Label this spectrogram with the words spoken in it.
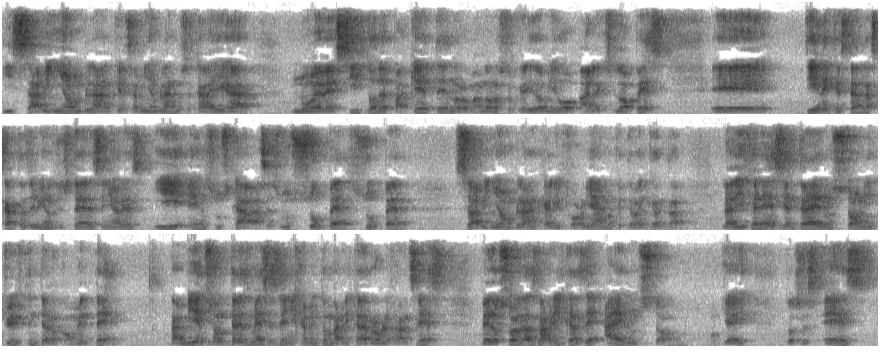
y Sauvignon Blanc. El Sauvignon Blanc nos acaba de llegar nuevecito de paquete, nos lo mandó nuestro querido amigo Alex López. Eh, tiene que estar en las cartas de vinos de ustedes, señores, y en sus cavas. Es un súper, súper Sauvignon Blanc californiano que te va a encantar. La diferencia entre Ironstone y Drifting te lo comenté. También son tres meses de añejamiento en barrica de roble francés, pero son las barricas de Ironstone, ¿ok? Entonces es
